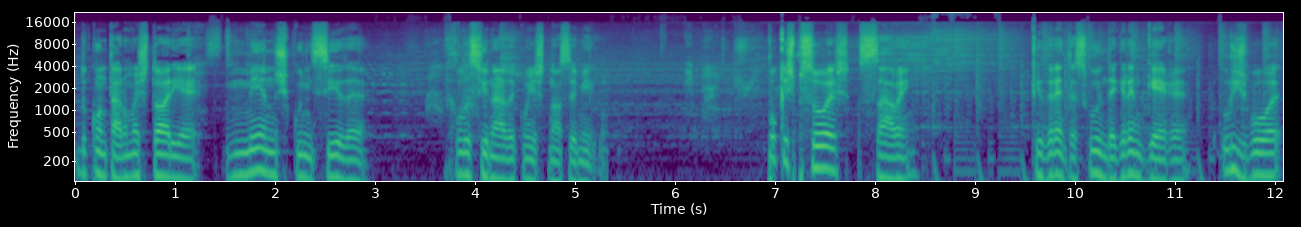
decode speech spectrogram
de contar uma história menos conhecida relacionada com este nosso amigo. Poucas pessoas sabem que durante a Segunda Grande Guerra Lisboa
